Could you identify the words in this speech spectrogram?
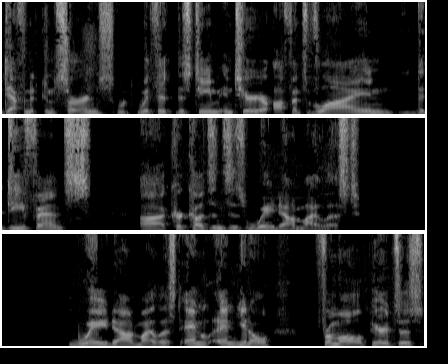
definite concerns with, with it, this team. Interior offensive line, the defense. Uh, Kirk Cousins is way down my list, way down my list, and and you know, from all appearances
